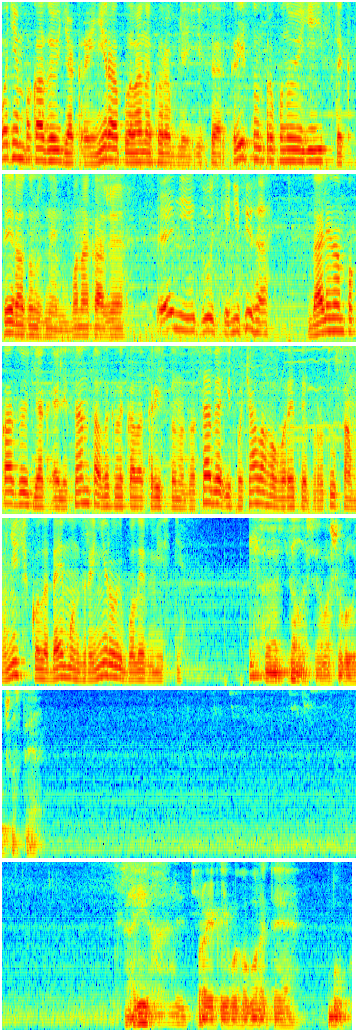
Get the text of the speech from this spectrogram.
Потім показують, як Рейніра пливе на кораблі, і сер Крістон пропонує їй втекти разом з ним. Вона каже. Е, ні, Дзузьки, ніфіга. Далі нам показують, як Елісента викликала Крістона до себе і почала говорити про ту саму ніч, коли Деймон з Рейнірою були в місті. Це сталося, ваше величносте. Гріх, про який ви говорите, був.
